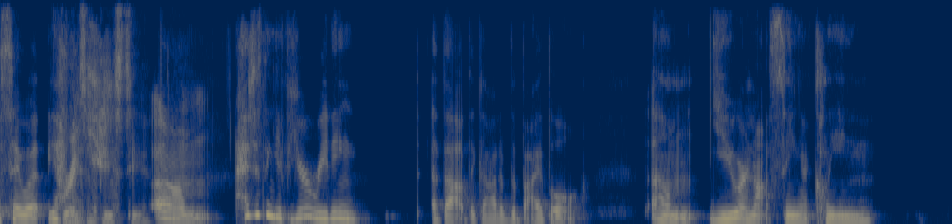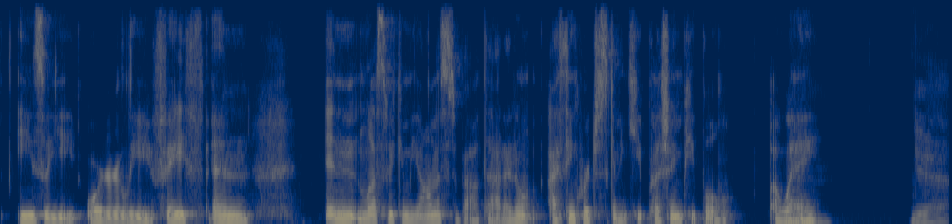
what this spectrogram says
Say what? Yeah. Grace and peace to you. Um, I just think if you're reading about the God of the Bible, um, you are not seeing a clean, easy, orderly faith. And unless we can be honest about that, I don't. I think we're just going to keep pushing people away. Mm. Yeah.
